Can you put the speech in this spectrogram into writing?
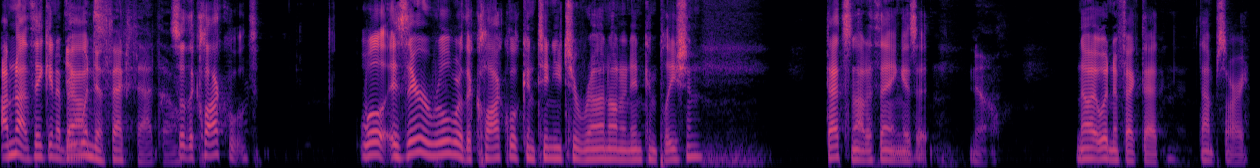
I'm not thinking about. it wouldn't affect that though. So the clock. will- Well, is there a rule where the clock will continue to run on an incompletion? That's not a thing, is it? no. No, it wouldn't affect that. I'm sorry.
